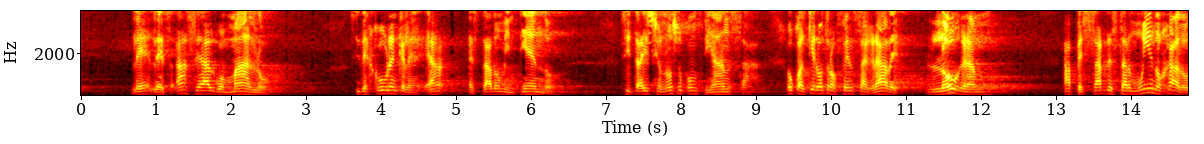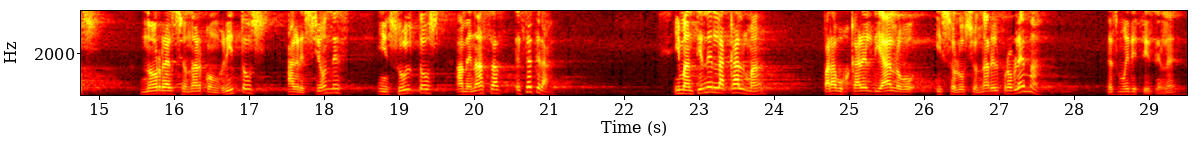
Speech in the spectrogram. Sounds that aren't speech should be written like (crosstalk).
les hace algo malo, si descubren que les ha estado mintiendo, si traicionó su confianza o cualquier otra ofensa grave, logran, a pesar de estar muy enojados, no reaccionar con gritos, agresiones, insultos, amenazas, etc. Y mantienen la calma para buscar el diálogo y solucionar el problema. Es muy difícil, ¿eh?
